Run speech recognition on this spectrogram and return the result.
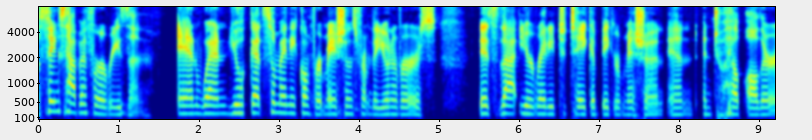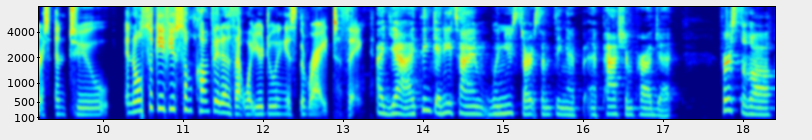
things happen for a reason. And when you get so many confirmations from the universe, it's that you're ready to take a bigger mission and and to help others and to and also give you some confidence that what you're doing is the right thing. Uh, yeah, I think anytime when you start something a, a passion project, first of all,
